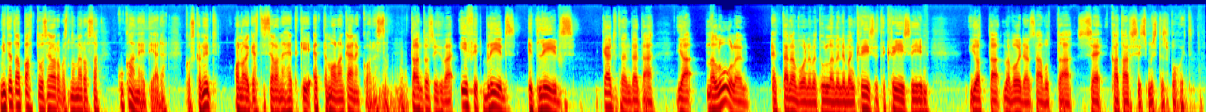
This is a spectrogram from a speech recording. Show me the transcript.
Mitä tapahtuu seuraavassa numerossa? Kukaan ei tiedä, koska nyt on oikeasti sellainen hetki, että me ollaan käännekohdassa. Tämä on tosi hyvä. If it bleeds, it leads. Käytetään tätä. Ja mä luulen, että tänä vuonna me tullaan menemään kriisistä kriisiin, jotta me voidaan saavuttaa se katarsis, mistä sä puhuit.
